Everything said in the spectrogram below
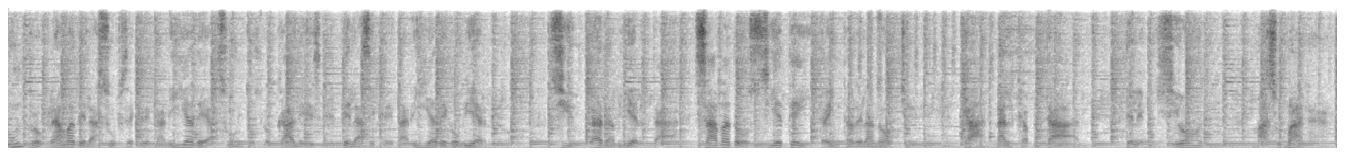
Un programa de la Subsecretaría de Asuntos Locales de la Secretaría de Gobierno. Ciudad Abierta, sábados 7 y 30 de la noche. Canal Capital. Televisión más humana.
